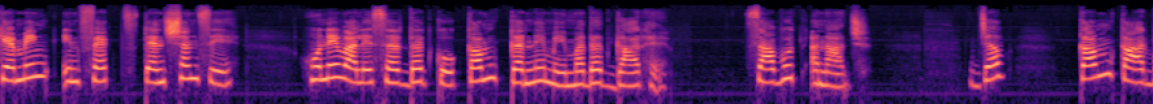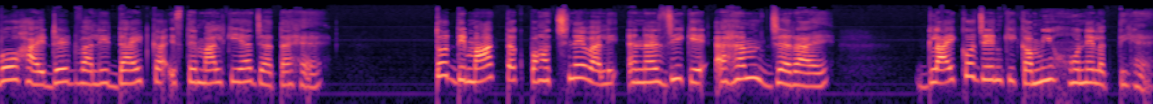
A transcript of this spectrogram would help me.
केमिंग इन्फेक्ट टेंशन से होने वाले सर दर्द को कम करने में मददगार है। साबुत अनाज। जब कम कार्बोहाइड्रेट वाली डाइट का इस्तेमाल किया जाता है तो दिमाग तक पहुँचने वाली एनर्जी के अहम जराए ग्लाइकोजेन की कमी होने लगती है।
